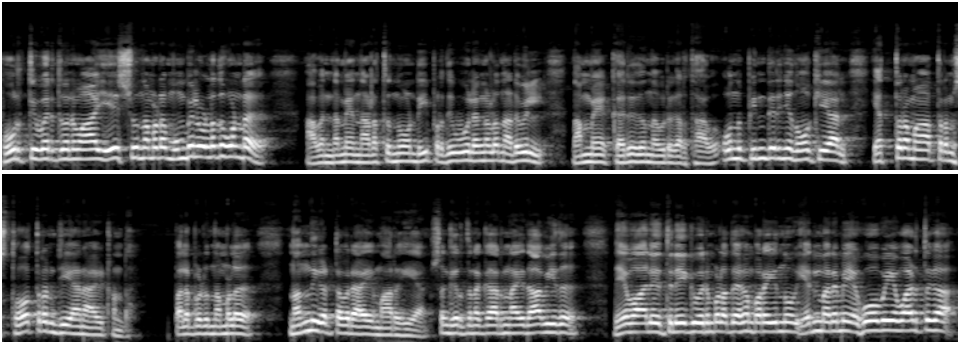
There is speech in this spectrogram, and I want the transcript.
പൂർത്തി വരുത്തുവനുമായ യേശു നമ്മുടെ മുമ്പിലുള്ളതുകൊണ്ട് അവൻ നമ്മെ നടത്തുന്നുകൊണ്ട് ഈ പ്രതികൂലങ്ങളുടെ നടുവിൽ നമ്മെ കരുതുന്ന ഒരു കർത്താവ്. ഒന്ന് പിന്തിരിഞ്ഞ് നോക്കിയാൽ എത്രമാത്രം സ്തോത്രം ചെയ്യാനായിട്ടുണ്ട്. പലപ്പോഴും നമ്മൾ നന്ദി കെട്ടവരായി മാറുകയാണ്. സങ്കീർത്തനക്കാരനായ ദാവീദ് ദേവാലയത്തിലേക്ക് വരുമ്പോൾ അദ്ദേഹം പറയുന്നു എൻ മനമേ യഹോവയെ വാഴ്ത്തുക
